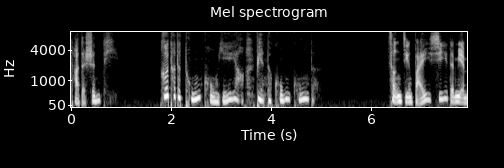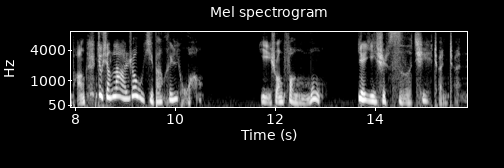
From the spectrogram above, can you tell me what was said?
他的身体和他的瞳孔一样变得空空的，曾经白皙的面庞就像腊肉一般黑黄，一双凤目也已是死气沉沉。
